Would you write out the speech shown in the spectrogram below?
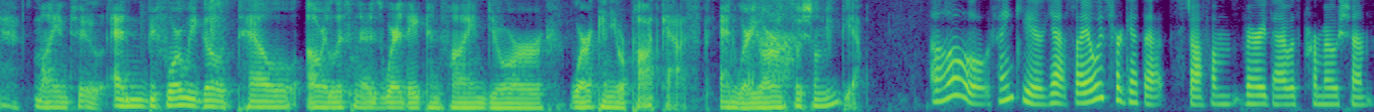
Mine too. And before we go, tell our listeners where they can find your work and your podcast and where you are on social media. Oh, thank you. Yes, I always forget that stuff. I'm very bad with promotion.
